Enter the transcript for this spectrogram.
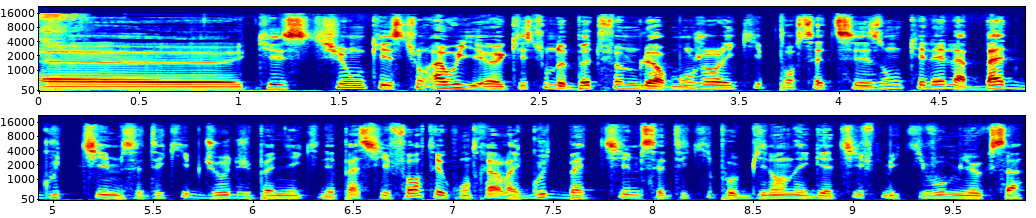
Euh, question, question. Ah oui, euh, question de Bud Fumbler. Bonjour l'équipe pour cette saison. Quelle est la bad good team? Cette équipe du haut du panier qui n'est pas si forte et au contraire la good bad team, cette équipe au bilan négatif mais qui vaut mieux que ça.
